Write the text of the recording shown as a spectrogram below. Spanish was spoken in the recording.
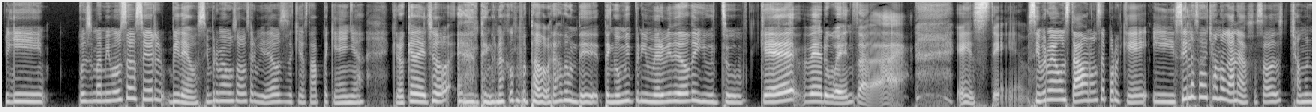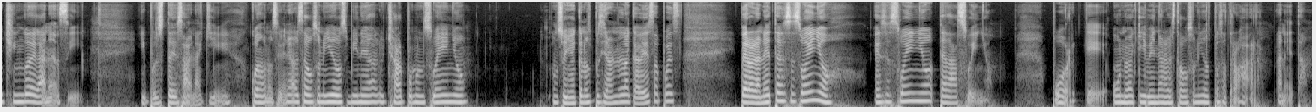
y pues a mí me gusta hacer videos. Siempre me ha gustado hacer videos desde que yo estaba pequeña. Creo que de hecho tengo una computadora donde tengo mi primer video de YouTube. ¡Qué vergüenza! Este, siempre me ha gustado, no sé por qué. Y sí le estaba echando ganas. Estaba echando un chingo de ganas. Y, y pues ustedes saben, aquí, cuando no se viene a los Estados Unidos, vine a luchar por un sueño. Un sueño que nos pusieron en la cabeza, pues. Pero la neta, ese sueño, ese sueño te da sueño porque uno aquí viene a los Estados Unidos pues a trabajar, la neta.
